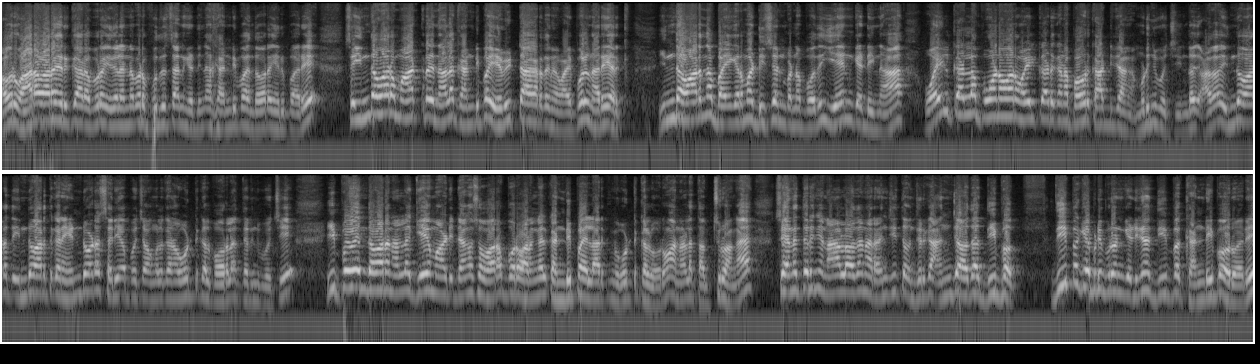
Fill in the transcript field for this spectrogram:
அவர் வார வாரம் இருக்கார் அப்புறம் இதில் என்ன பேர் புதுசான்னு கேட்டிங்கன்னா கண்டிப்பாக இந்த வாரம் இருப்பார். ஸோ இந்த வாரம் மாற்றுறதுனால கண்டிப்பாக எவிட் ஆகிறதுக்கு வாய்ப்புகள் நிறைய இருக்குது இந்த வாரம் தான் பயங்கரமாக டிசைன் பண்ண போது ஏன்னு கேட்டிங்கன்னா ஒயில் கார்டெலாம் போன வாரம் ஒயில் கார்டுக்கான பவர் காட்டிட்டாங்க. முடிஞ்சு போச்சு. இந்த அதாவது இந்த வாரத்து இந்த வாரத்துக்கான எண்டோட சரியாக போச்சு. அவங்களுக்கான ஓட்டுகள் பவர்லாம் தெரிஞ்சு போச்சு. இப்போவே இந்த வாரம் நல்ல கேம் ஆடிட்டாங்க. ஸோ வரப்போகிற வாரங்கள் கண்டிப்பாக எல்லாருக்குமே ஓட்டுகள் வரும். அதனால் தப்பிச்சிருவாங்க. ஸோ எனக்கு தெரிஞ்ச தான் நான் ரஞ்சித் வந்திருக்கேன் அஞ்சாவதா தீபக். தீபக் எப்படி ப்ரோன்னு கேட்டீங்கன்னா தீபக் கண்டிப்பா வருவாரு.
